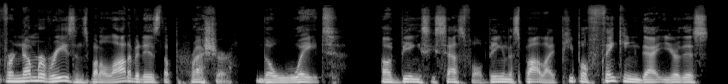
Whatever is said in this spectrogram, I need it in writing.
for a number of reasons, but a lot of it is the pressure, the weight of being successful, being in the spotlight, people thinking that you're this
